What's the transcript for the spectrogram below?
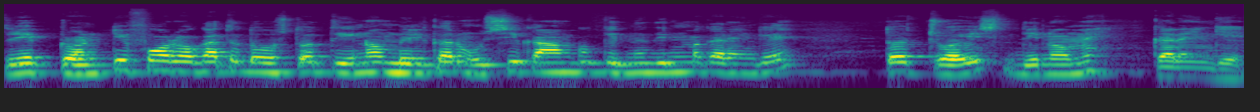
तो ये ट्वेंटी फोर होगा तो दोस्तों तीनों मिलकर उसी काम को कितने दिन में करेंगे? तो चौबीस दिनों में करेंगे।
